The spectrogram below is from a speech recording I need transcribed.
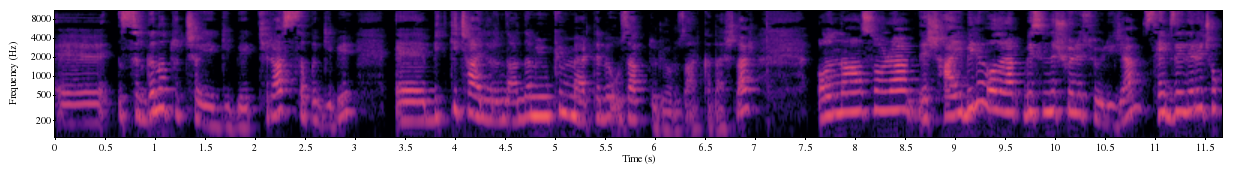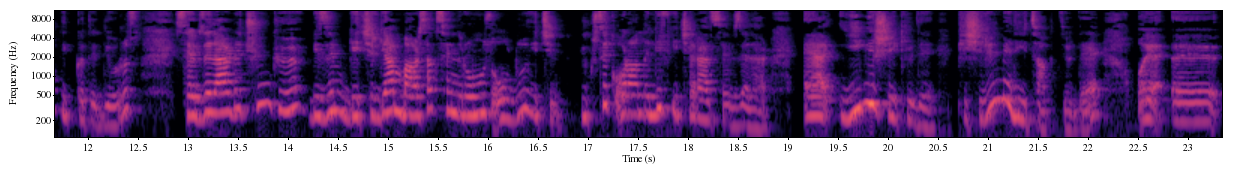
e, ısırgana tut çayı gibi, kiraz sapı gibi e, bitki çaylarından da mümkün mertebe uzak duruyoruz arkadaşlar. Ondan sonra e, şaibeli olarak besinde şöyle söyleyeceğim. Sebzelere çok dikkat ediyoruz. Sebzelerde çünkü bizim geçirgen bağırsak sendromumuz olduğu için yüksek oranda lif içeren sebzeler eğer iyi bir şekilde pişirilmediği takdirde e,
